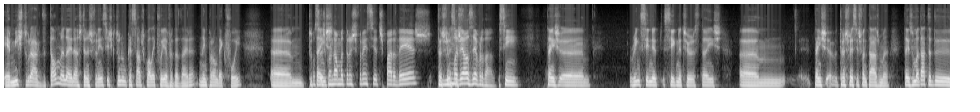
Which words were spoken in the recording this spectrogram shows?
é misturar de tal maneira as transferências que tu nunca sabes qual é que foi a verdadeira, nem para onde é que foi. Um, tu Ou tens... seja, quando há uma transferência dispara 10 e uma delas é verdade. Sim. Tens uh, ring signatures, tens, um, tens transferências fantasma, tens uma data de,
